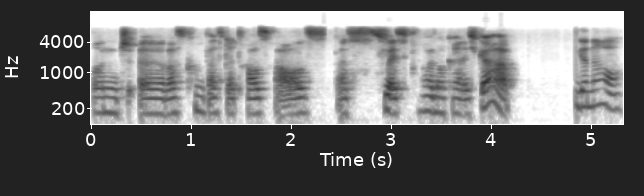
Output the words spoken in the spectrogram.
und äh, was kommt was da draus raus, was es vielleicht vorher noch gar nicht gab. Genau.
